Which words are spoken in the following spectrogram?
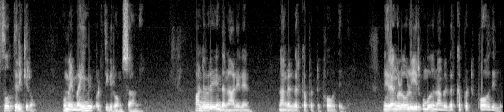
ஸ்தோத்தரிக்கிறோம் உம்மை மகிமைப்படுத்துகிறோம் சாமி. ஆண்டவரே இந்த நாளிலே நாங்கள் வெறுக்கப்பட்டு போவதில்லை. நீர் எங்களோடு இருக்கும்போது நாங்கள் வெறுக்கப்பட்டு போவதில்லை.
